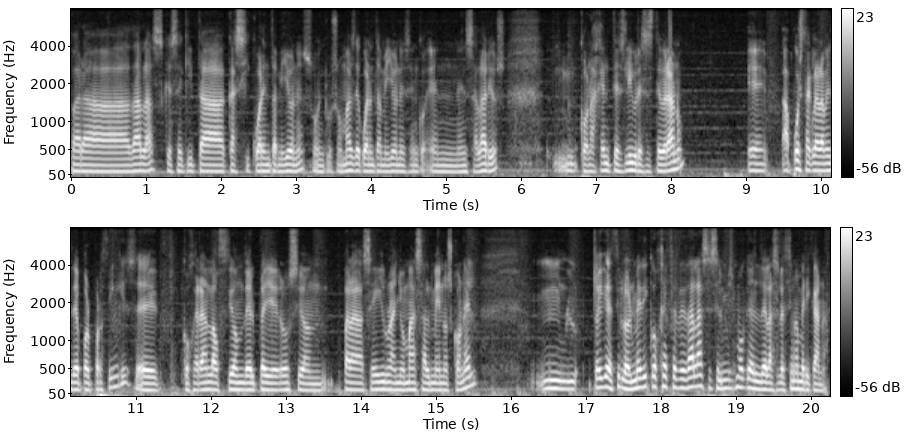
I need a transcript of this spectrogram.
para Dallas, que se quita casi 40 millones o incluso más de 40 millones en, en- en salarios, mm, con agentes libres este verano. Eh, apuesta claramente por Porzingis, eh, cogerán la opción del player option para seguir un año más al menos con él. Mm, Tengo que decirlo, el médico jefe de Dallas es el mismo que el de la selección americana.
